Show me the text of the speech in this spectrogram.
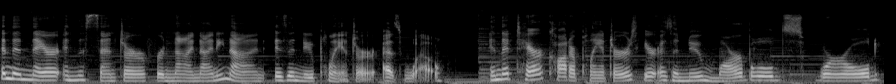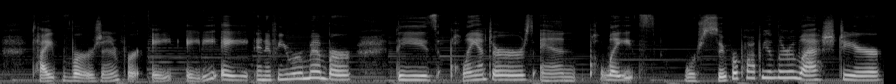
And then there in the center for $9.99 is a new planter as well. In the terracotta planters, here is a new marbled swirled type version for $8.88. And if you remember, these planters and plates were super popular last year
